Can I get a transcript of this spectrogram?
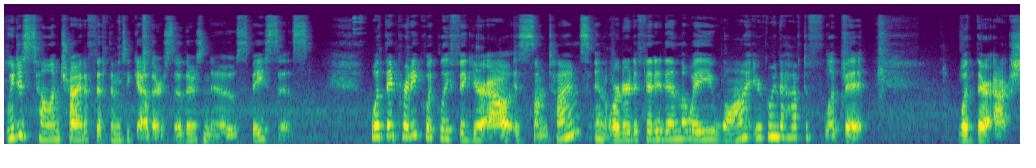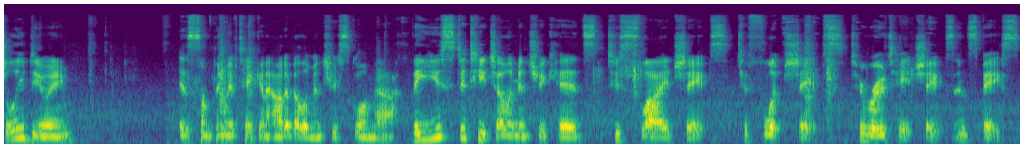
We just tell them try to fit them together so there's no spaces. What they pretty quickly figure out is sometimes in order to fit it in the way you want, you're going to have to flip it. What they're actually doing is something they've taken out of elementary school math. They used to teach elementary kids to slide shapes, to flip shapes, to rotate shapes in space.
